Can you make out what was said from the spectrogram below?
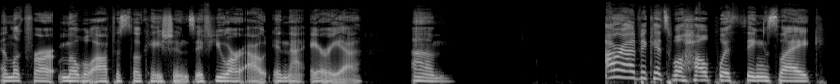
and look for our mobile office locations if you are out in that area. Um, our advocates will help with things like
